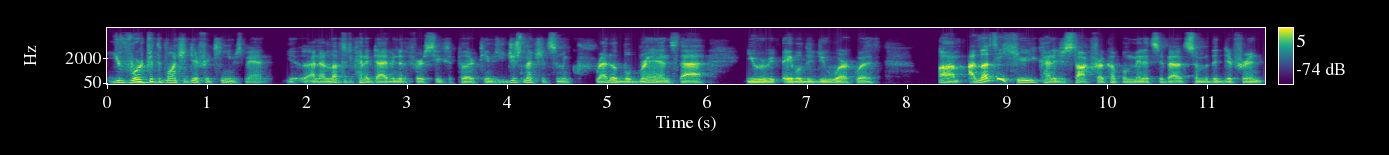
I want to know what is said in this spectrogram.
you've worked with a bunch of different teams man. And i'd love to kind of dive into the first CX pillar teams. You just mentioned some incredible brands that you were able to do work with. Um, i'd love to hear you kind of just talk for a couple minutes about some of the different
